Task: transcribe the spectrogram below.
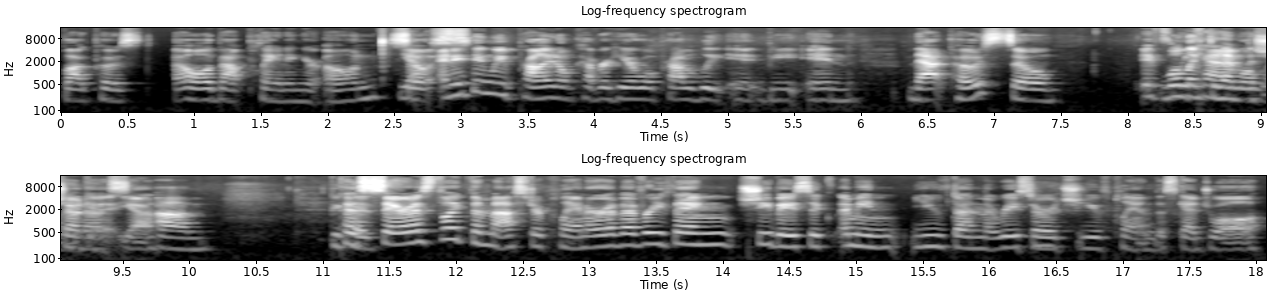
blog post all about planning your own. So Yes. anything we probably don't cover here will probably be in that post. So If we'll we link to them in we'll the show link it, notes. yeah. Um because because Sarah's like the master planner of everything. She basically, I mean, you've done the research, you've planned the schedule.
